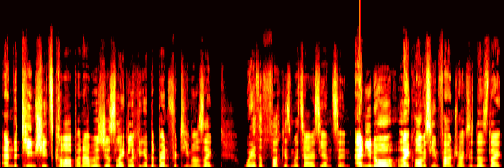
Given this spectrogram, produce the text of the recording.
and the team sheets come up, and I was just like looking at the Brentford team. I was like, where the fuck is Mathias Jensen? And you know, like obviously in Fantrax it does like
